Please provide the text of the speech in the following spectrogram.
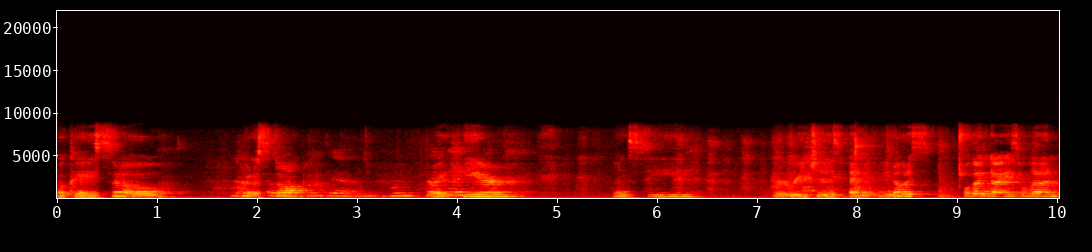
Okay, so I'm going to stop right here and see where it reaches. And if you notice, hold on guys, hold on.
